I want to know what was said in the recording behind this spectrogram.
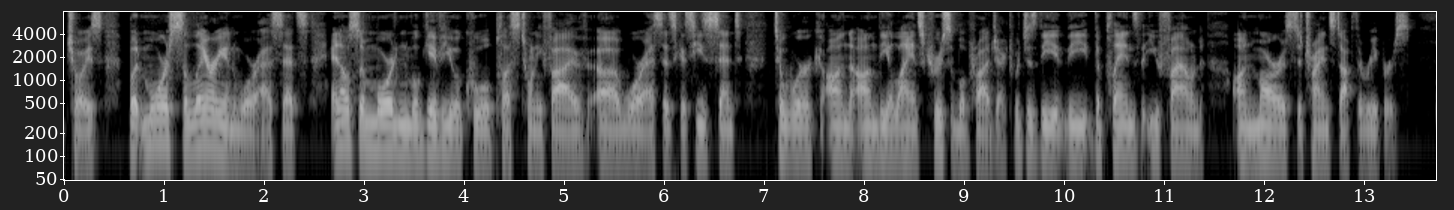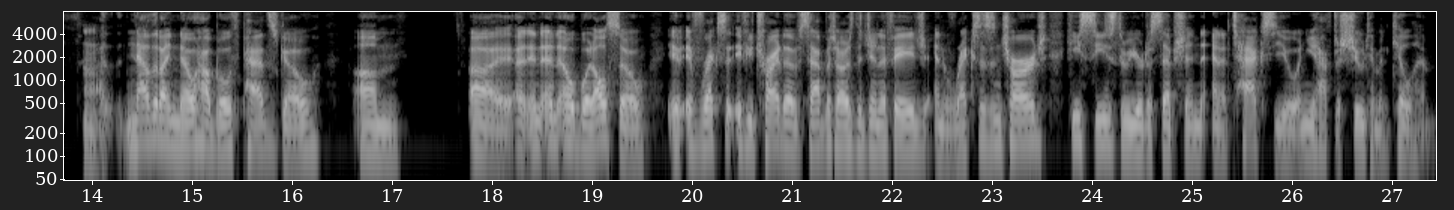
choice, but more Salarian war assets, and also Mordin will give you a cool plus twenty five uh, war assets because he's sent to work on on the Alliance Crucible project, which is the the the plans that you found on Mars to try and stop the Reapers. Hmm. Uh, now that I know how both paths go, um, uh, and and oh, but also if, if, Wrex, if you try to sabotage the genophage and Wrex is in charge, he sees through your deception and attacks you, and you have to shoot him and kill him.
